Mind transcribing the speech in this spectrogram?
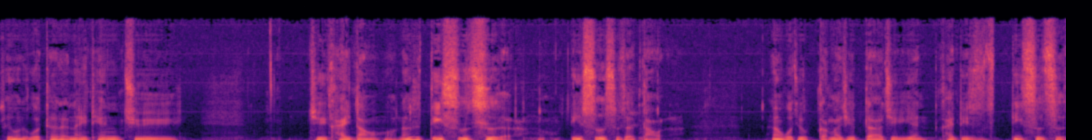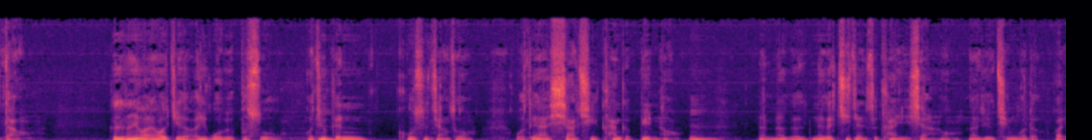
所以我我太太那一天去去开刀哦，那是第四次的。第四次的刀了，那我就赶快去带他去医院开第四第四次刀。可是那天晚上我觉得，哎，我有不舒服，我就跟护士讲说，我等下下去看个病哦。嗯。那那个那个急诊室看一下哦，那就请我的外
